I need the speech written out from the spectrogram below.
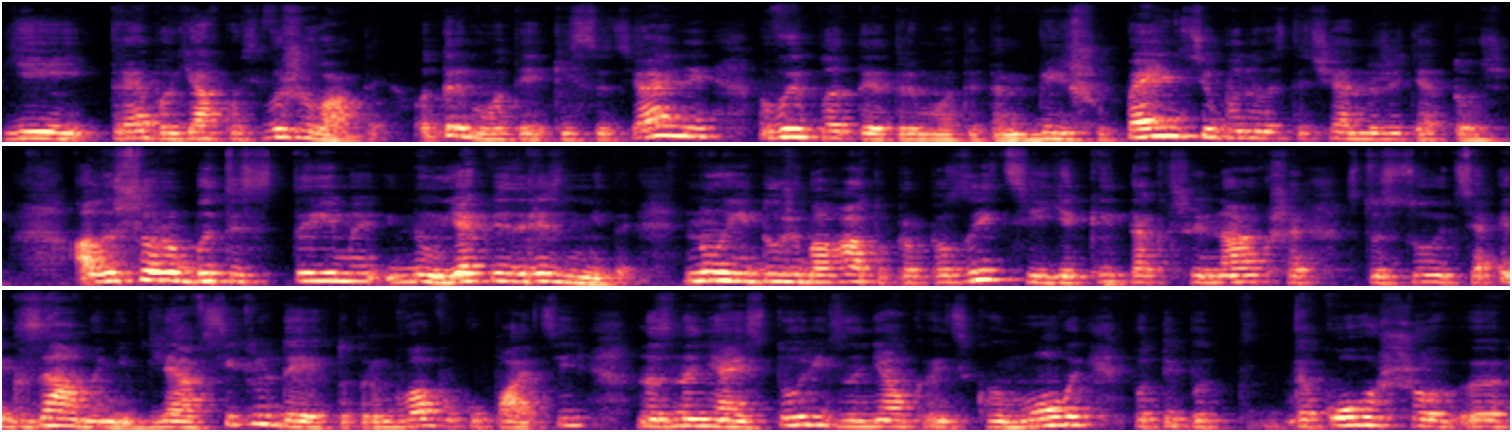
їй треба якось виживати, отримувати якісь соціальні виплати, отримувати там більшу пенсію, бо не вистачає на життя тощо. Але що робити з тими? Ну як відрізнити? Ну і дуже багато пропозицій, які так чи інакше стосуються екзаменів для всіх людей, хто перебував в окупації на знання історії, знання української мови, по типу такого, що е,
